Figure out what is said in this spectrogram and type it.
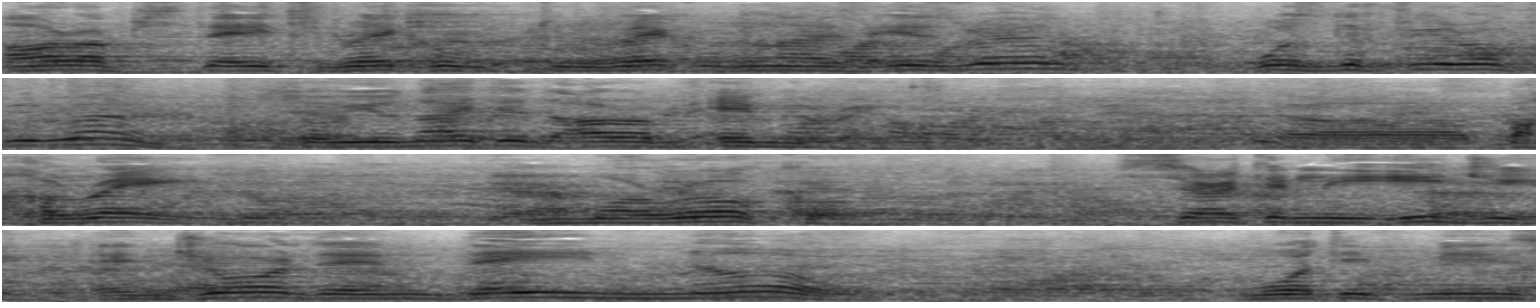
Arab states to recognize Israel was the fear of Iran. So United Arab Emirates, uh, Bahrain, Morocco, certainly Egypt and Jordan, they know what it means.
